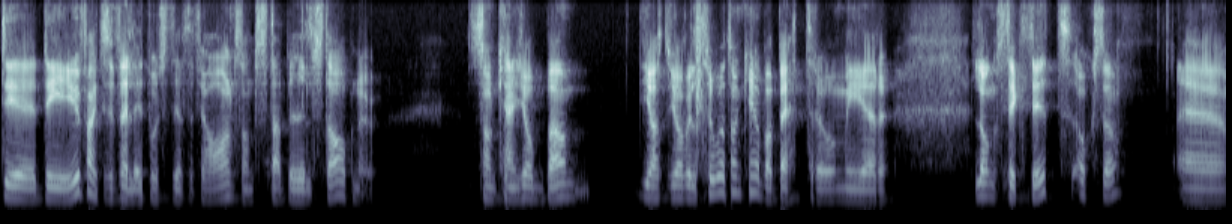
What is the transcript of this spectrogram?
det, det är ju faktiskt väldigt positivt att vi har en sån stabil stab nu. Som kan jobba, jag, jag vill tro att de kan jobba bättre och mer långsiktigt också. Eh,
